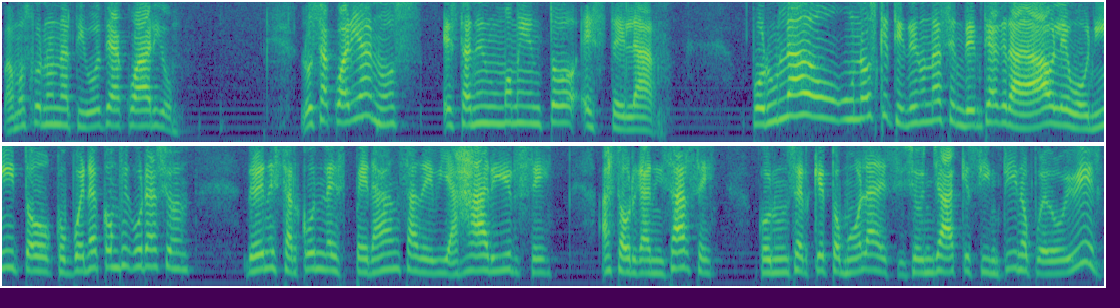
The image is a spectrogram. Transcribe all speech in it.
Vamos con los nativos de Acuario. Los acuarianos están en un momento estelar por un lado, unos que tienen un ascendente agradable, bonito, con buena configuración, deben estar con la esperanza de viajar, irse, hasta organizarse con un ser que tomó la decisión ya que sin ti no puedo vivir.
